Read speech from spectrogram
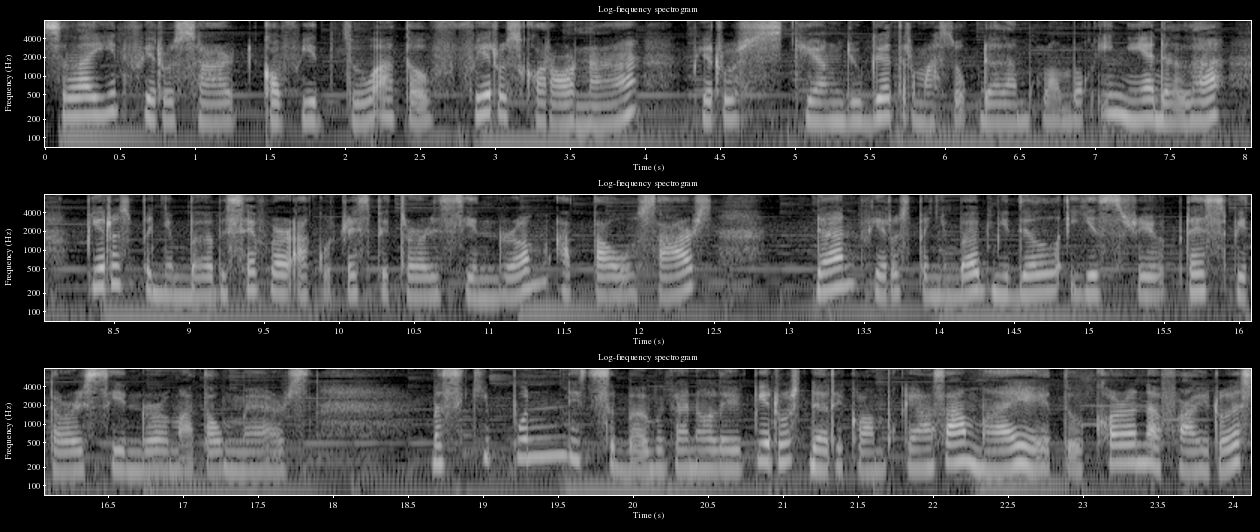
Selain virus SARS-CoV-2 atau virus corona, virus yang juga termasuk dalam kelompok ini adalah virus penyebab Severe Acute Respiratory Syndrome atau SARS dan virus penyebab Middle East Respiratory Syndrome atau MERS. Meskipun disebabkan oleh virus dari kelompok yang sama yaitu coronavirus,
